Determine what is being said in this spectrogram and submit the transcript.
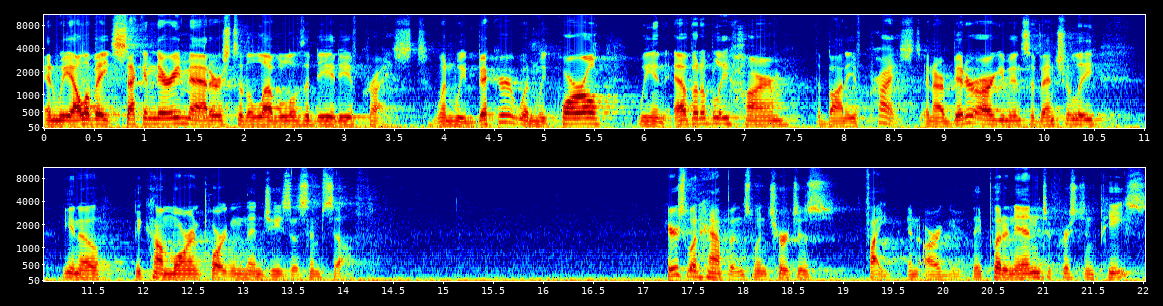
and we elevate secondary matters to the level of the deity of Christ. When we bicker, when we quarrel, we inevitably harm the body of Christ, and our bitter arguments eventually, you know, become more important than Jesus himself. Here's what happens when churches fight and argue they put an end to Christian peace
